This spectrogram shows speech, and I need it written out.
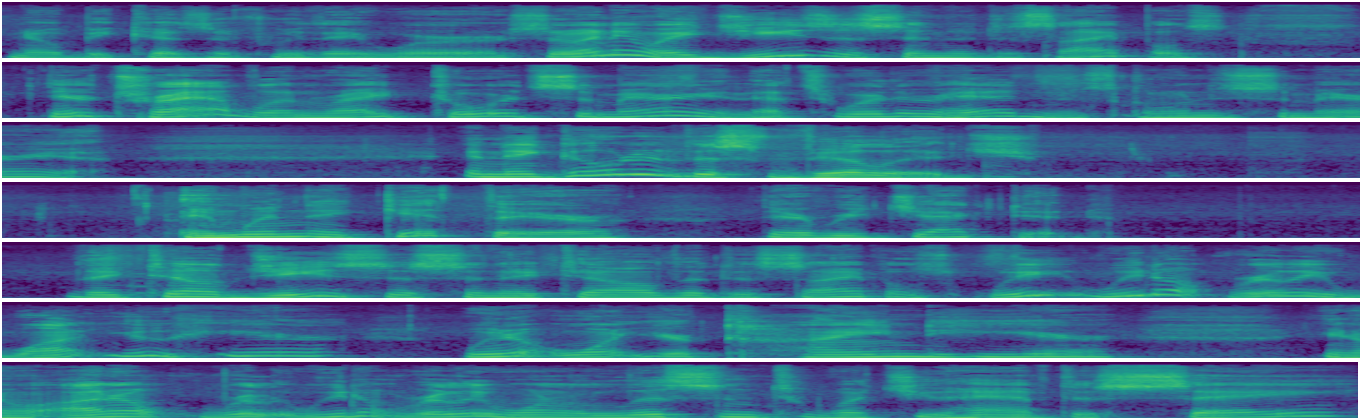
you know, because of who they were. So, anyway, Jesus and the disciples, they're traveling right towards Samaria. That's where they're heading, it's going to Samaria. And they go to this village, and when they get there, they're rejected they tell Jesus and they tell the disciples, we, we don't really want you here. We don't want your kind here. You know, I don't really we don't really want to listen to what you have to say.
